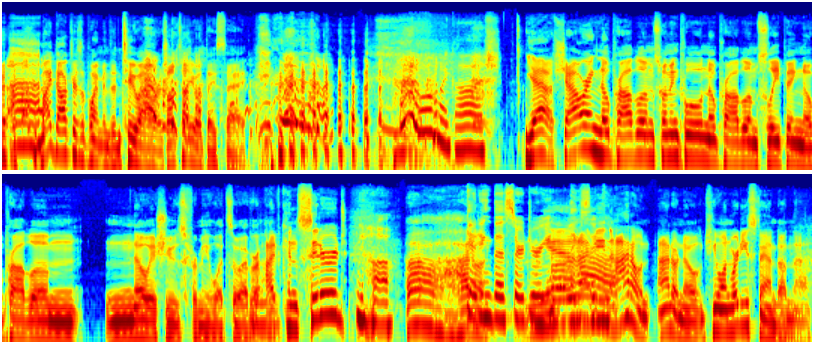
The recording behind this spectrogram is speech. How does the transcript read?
my doctor's appointment's in two hours. I'll tell you what they say. Oh my gosh. Yeah, showering, no problem. Swimming pool, no problem. Sleeping, no problem. No issues for me whatsoever. I've considered Yeah. ah, I Getting the surgery. Yeah, I mean, I don't, I don't know. Kiwon, where do you stand on that?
